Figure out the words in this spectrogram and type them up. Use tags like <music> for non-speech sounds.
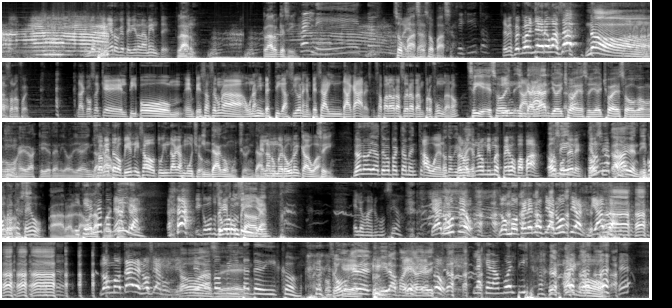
Es lo primero que te viene a la mente. Claro. Claro que sí. Maldita. Eso Ahí pasa, está. eso pasa. Chiquito. ¿Se me fue con el negro de WhatsApp? ¡No! No, no, no, eso no fue. La cosa es que el tipo mm, empieza a hacer una- unas investigaciones, empieza a indagar. Esa palabra suena tan profunda, ¿no? Sí, eso in- Indagar, indagar, yo he hecho ¿verdad? eso, yo he hecho eso con, con jevas que yo he tenido. Yo he indagado. Usualmente los viernes y sábados tú indagas mucho. Indago mucho, indago. en la número uno en Cagua. Sí. No, no, ya tengo apartamento. Ah, bueno. No pero no tienen los mismos espejos, papá. Oh, los sí. moteles. Oh, ¿Tienen sí. un espejo? Ay, bendito. ¿Tú compraste espejo? Claro, al ¿Y tienes la bombilla? <laughs> ¿Y cómo tú sabes ¿Cómo que tú bombilla? En los anuncios. <laughs> ¿Qué anuncio? Los moteles no se anuncian, diablo. <laughs> Los moteles no se anuncian. ¿Cómo va a Esas ser? bombillitas de disco. La cosa ¿Cómo es que de- mira para allá? ¿Qué es de- eso? <laughs> Las que dan vueltitas. Ay, no.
